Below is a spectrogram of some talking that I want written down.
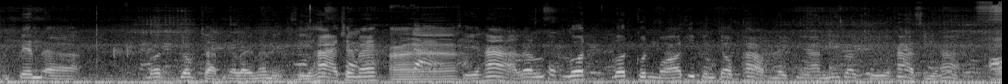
มันเป็นเอ่อรถยกฉัดอะไรนั่นนี่สี่ห้าใช่ไหมอ่าสี่ห้าแล้วรถรถคุณหมอที่เป็นเจ้าภาพในงานนี้ก็คือห้าสี่ห้าอ๋อ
